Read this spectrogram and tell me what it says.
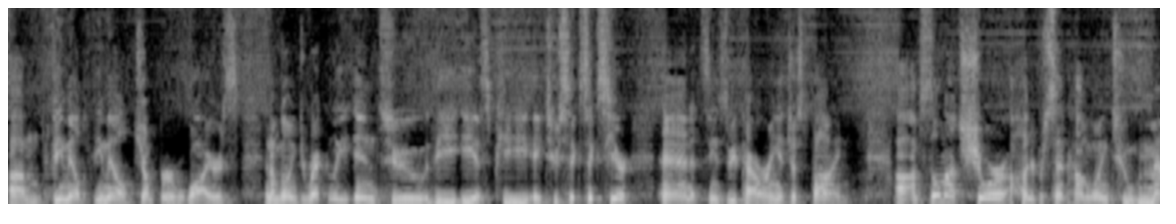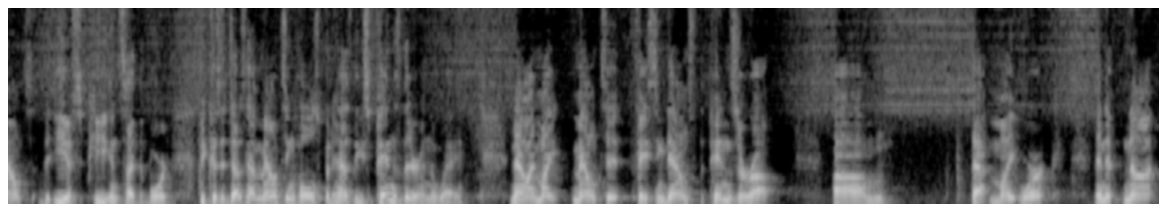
um, female-to-female jumper wires, and I'm going directly into the ESP8266 here, and it seems to be powering it just fine. Uh, I'm still not sure 100% how I'm going to mount the ESP inside the board, because it does have mounting holes, but it has these pins that are in the way. Now, I might mount it facing down so the pins are up. Um, that might work, and if not,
